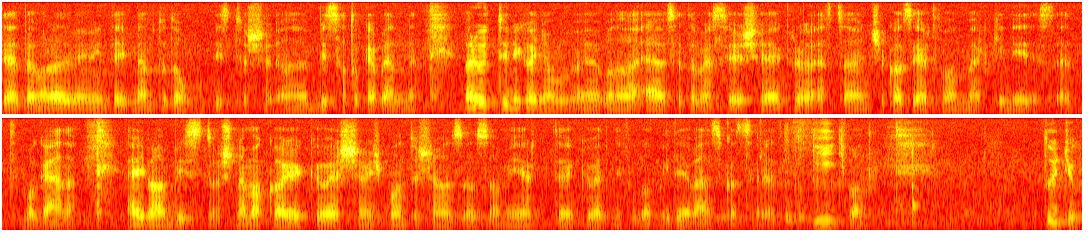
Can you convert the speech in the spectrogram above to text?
életben maradni, még mindig nem tudom, biztos uh, bízhatok-e benne. Már úgy tűnik, a nyomvonal elvezet a veszélyes helyekről, ez talán csak azért van, mert kinézett magának. Egy van biztos, nem akarja, hogy kövessem, és pontosan az az, amiért követni fogom, idevászkat szeret. Így van. Tudjuk.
